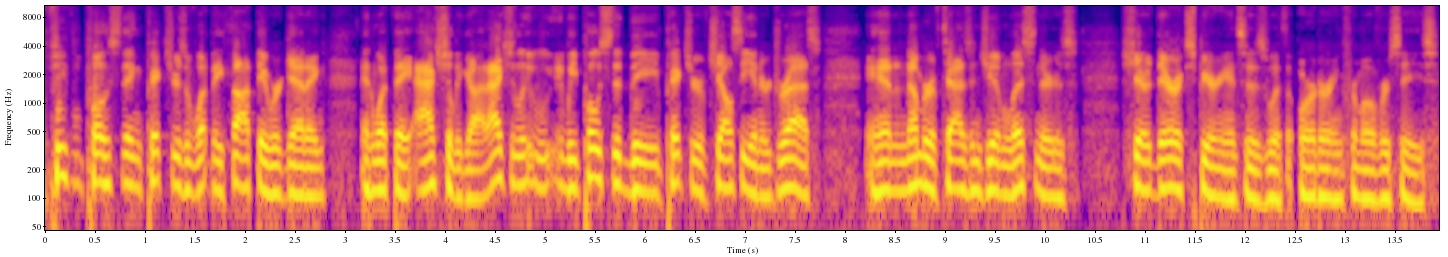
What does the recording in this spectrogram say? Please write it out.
people posting pictures of what they thought they were getting and what they actually got. Actually, we posted the picture of Chelsea in her dress, and a number of Taz and Jim listeners shared their experiences with ordering from overseas.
